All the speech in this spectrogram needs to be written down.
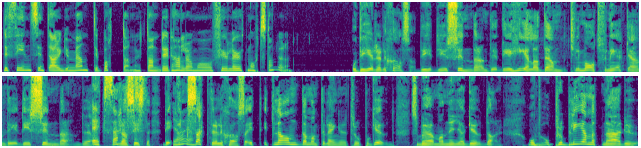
det finns inte argument i botten, utan det, det handlar om att fylla ut motståndaren. Och det är religiösa, det är, det är ju syndaren, det, det är hela den klimatförnekaren, det, det är syndaren, du vet. Exakt. Rasisten. Det är ja, exakt ja. religiösa. I ett, land där man inte längre tror på Gud så behöver man nya gudar. Mm. Och, och, problemet när du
